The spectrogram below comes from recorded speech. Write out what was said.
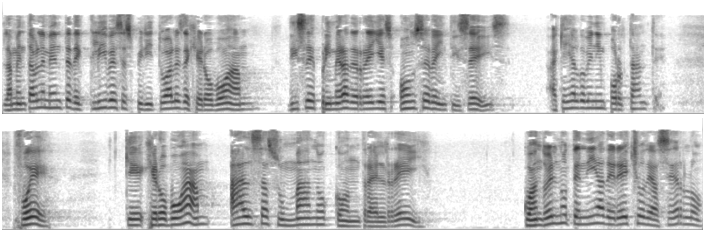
lamentablemente declives espirituales de Jeroboam, dice Primera de Reyes 11:26, aquí hay algo bien importante, fue que Jeroboam alza su mano contra el rey. cuando él no tenía derecho de hacerlo,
